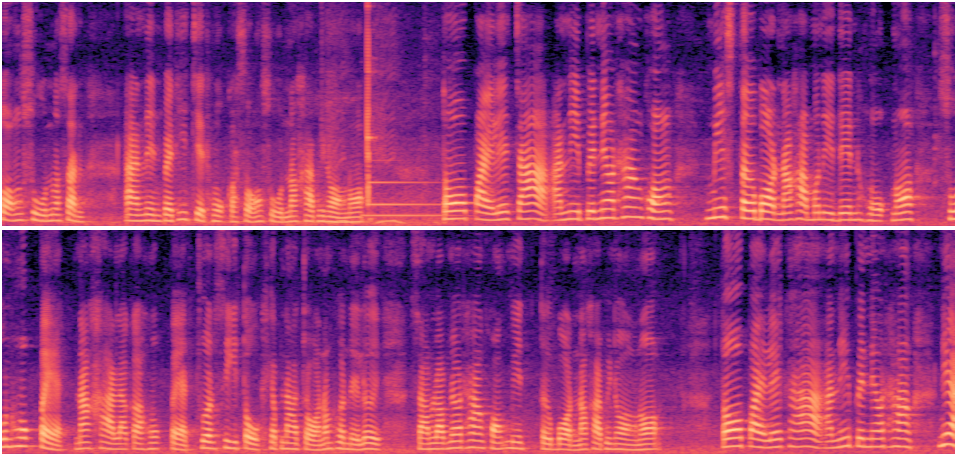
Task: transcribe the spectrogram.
สองศูนย์ว่าสันอ่าเน้นไปที่เจ็ดหกกับสองศูนย์นะคะพี่น้องเนาะ ต่อไปเลยจ้า อันนี้เป็นแนวทางของ มิสเตอร์บอลนะคะมือนี้เด่นหกเนาะศูนย์หกแปดนะคะ แล้วก็หกแปดชวนซีโตแคปหน้าจอน้ำเพลินได้เลยสำหรับแนวทางของมิสเตอร์บอลนะคะ พี่น้องเนาะต่อไปเลยค่ะ อันนี้เป็นแนวทาง เนี่ย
